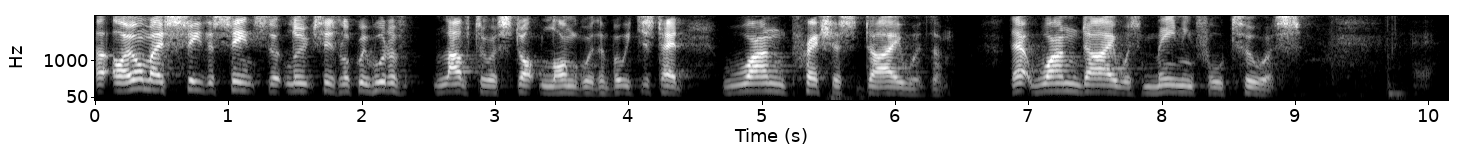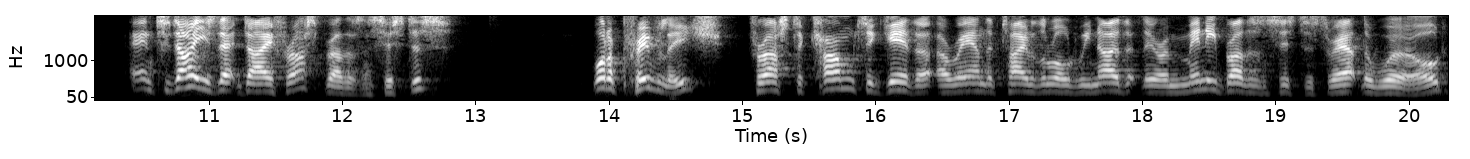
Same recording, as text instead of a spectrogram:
Uh, I almost see the sense that Luke says, look, we would have loved to have stopped longer with them, but we just had one precious day with them. That one day was meaningful to us. And today is that day for us, brothers and sisters. What a privilege for us to come together around the table of the Lord. We know that there are many brothers and sisters throughout the world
